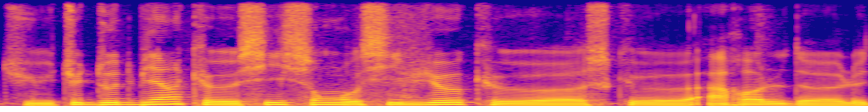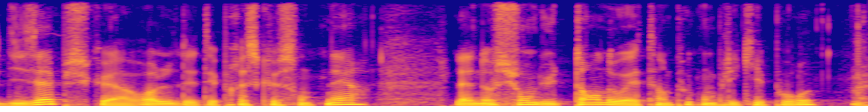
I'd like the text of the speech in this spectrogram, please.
Tu, tu te doutes bien que s'ils sont aussi vieux que euh, ce que Harold le disait, puisque Harold était presque centenaire, la notion du temps doit être un peu compliquée pour eux. Ouais.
